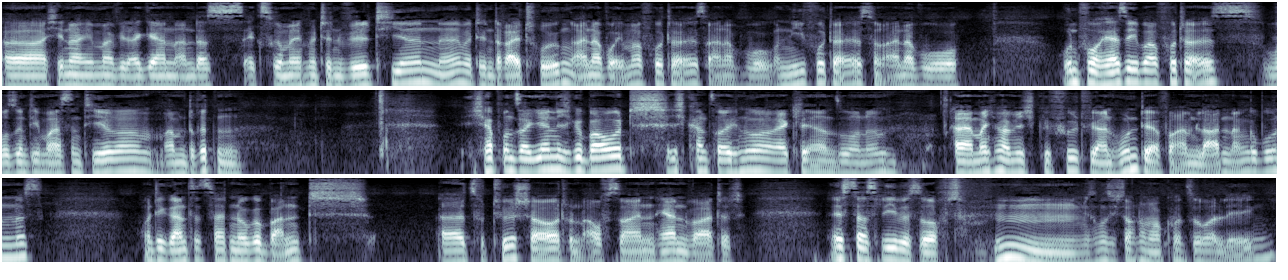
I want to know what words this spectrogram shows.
Äh, ich erinnere immer wieder gern an das Experiment mit den Wildtieren, ne, mit den drei Trögen. Einer, wo immer Futter ist, einer, wo nie Futter ist und einer, wo unvorhersehbar Futter ist. Wo sind die meisten Tiere? Am dritten. Ich habe unser Gehirn nicht gebaut. Ich kann es euch nur erklären. So, ne? Äh, manchmal habe ich mich gefühlt wie ein Hund, der vor einem Laden angebunden ist und die ganze Zeit nur gebannt äh, zur Tür schaut und auf seinen Herrn wartet. Ist das Liebessucht? Hm, jetzt muss ich doch noch mal kurz überlegen.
